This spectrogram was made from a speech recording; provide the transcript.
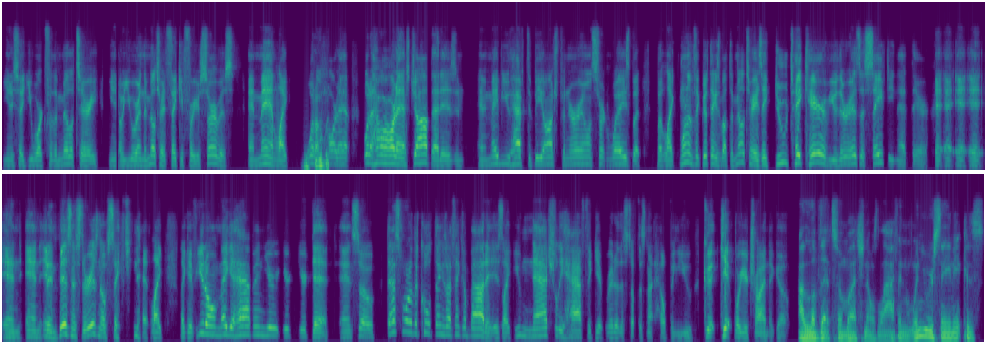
you know, said you worked for the military, you know, you were in the military. Thank you for your service. And man, like what a mm-hmm. hard ass, what a hard ass job that is. And and maybe you have to be entrepreneurial in certain ways but but like one of the good things about the military is they do take care of you there is a safety net there and and, and in business there is no safety net like like if you don't make it happen you're you're you're dead and so that's one of the cool things I think about it is like you naturally have to get rid of the stuff that's not helping you get, get where you're trying to go. I love that so much. And I was laughing when you were saying it because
